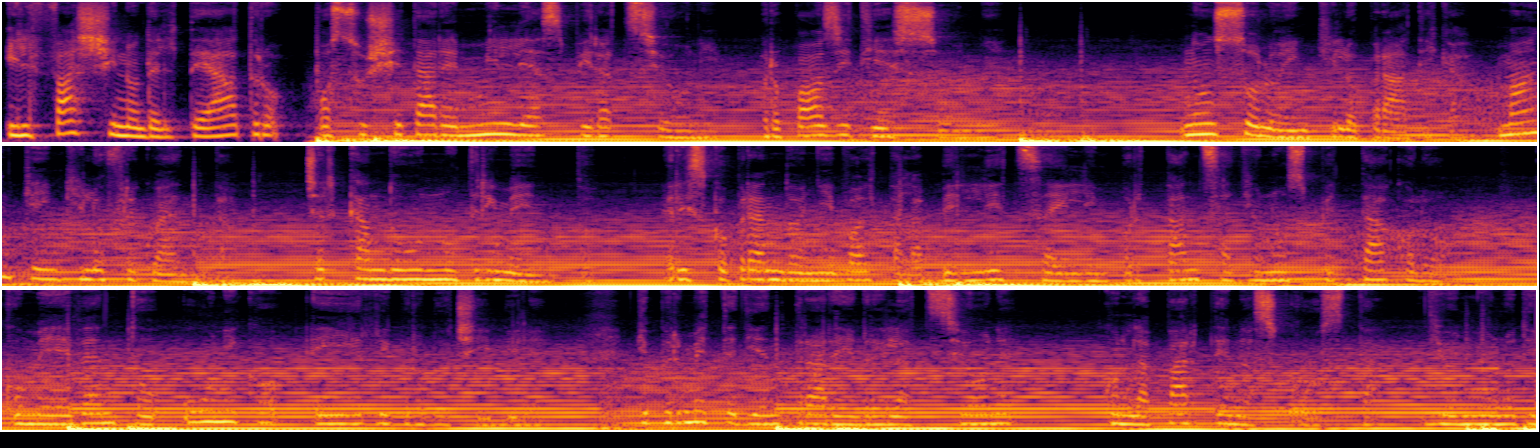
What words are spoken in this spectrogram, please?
Il fascino del teatro può suscitare mille aspirazioni, propositi e sogni. Non solo in chi lo pratica, ma anche in chi lo frequenta, cercando un nutrimento, riscoprendo ogni volta la bellezza e l'importanza di uno spettacolo come evento unico e irriproducibile che permette di entrare in relazione con la parte nascosta di ognuno di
